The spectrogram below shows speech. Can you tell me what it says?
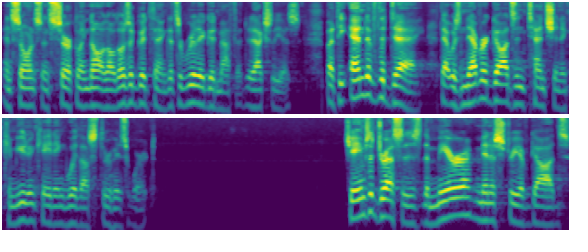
and so on and so circling. No, no, those are good things. That's a really good method. It actually is. But at the end of the day, that was never God's intention in communicating with us through His Word. James addresses the mirror ministry of God's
